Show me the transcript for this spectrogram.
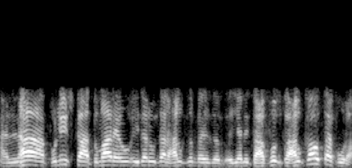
اللہ۔ پولیس کا تمہارے ادھر ادھر حلقہ یعنی تحفظ کا حلقہ ہوتا ہے پورا۔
